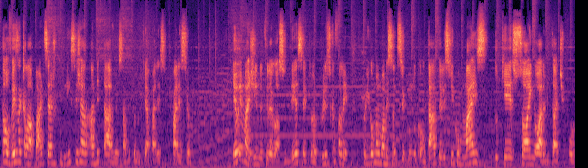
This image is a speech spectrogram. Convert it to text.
talvez aquela parte seja que nem seja habitável, sabe? Pelo que apareceu. Eu imagino que o negócio desse, Heitor, por isso que eu falei, porque como é uma missão de segundo contato, eles ficam mais do que só em órbita, tipo,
